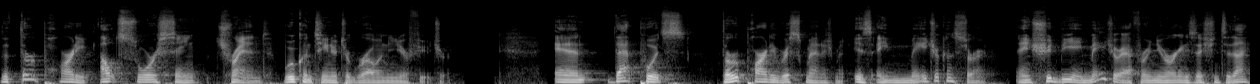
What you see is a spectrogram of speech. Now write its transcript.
The third party outsourcing trend will continue to grow in the near future. And that puts third party risk management is a major concern and should be a major effort in your organization today.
